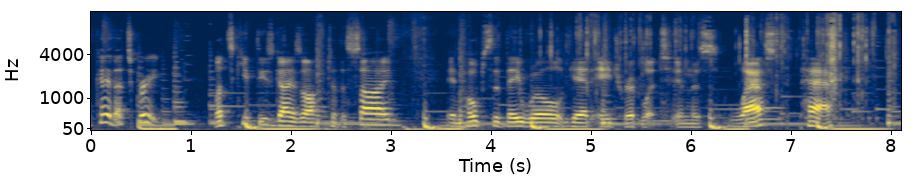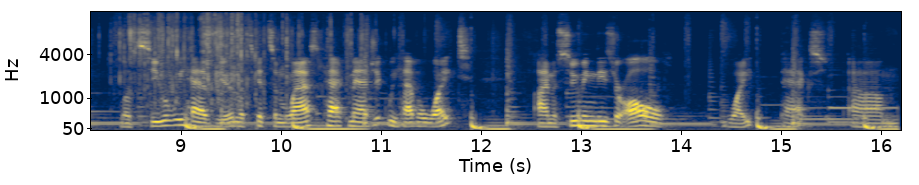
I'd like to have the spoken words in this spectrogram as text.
okay, that's great. Let's keep these guys off to the side in hopes that they will get a triplet in this last pack. Let's see what we have here. Let's get some last pack magic. We have a white, I'm assuming these are all white packs. Um,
